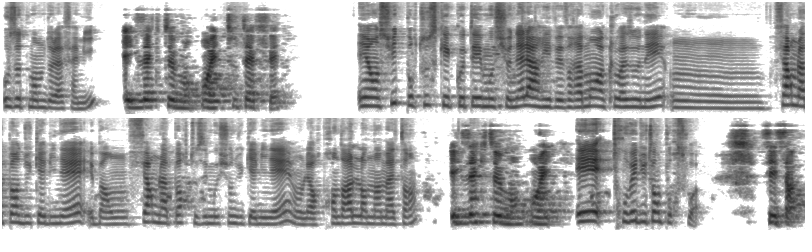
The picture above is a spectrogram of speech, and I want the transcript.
aux autres membres de la famille. Exactement, oui, tout à fait. Et ensuite, pour tout ce qui est côté émotionnel, arriver vraiment à cloisonner, on ferme la porte du cabinet, et ben on ferme la porte aux émotions du cabinet, on les reprendra le lendemain matin. Exactement, oui. Et trouver du temps pour soi. C'est ça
